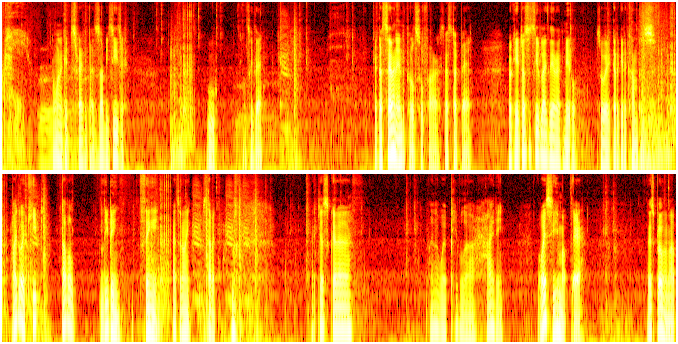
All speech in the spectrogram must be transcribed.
I don't want to get distracted by zombie Caesar. Ooh, I'll take that. I got seven ender pearls so far. That's not bad. Okay, it doesn't seem like they're at middle. So I gotta get a compass. Why do I keep double leaping thingy? That's annoying. Stop it. I just gotta find out where people are hiding. Oh, I see him up there. Let's blow him up.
